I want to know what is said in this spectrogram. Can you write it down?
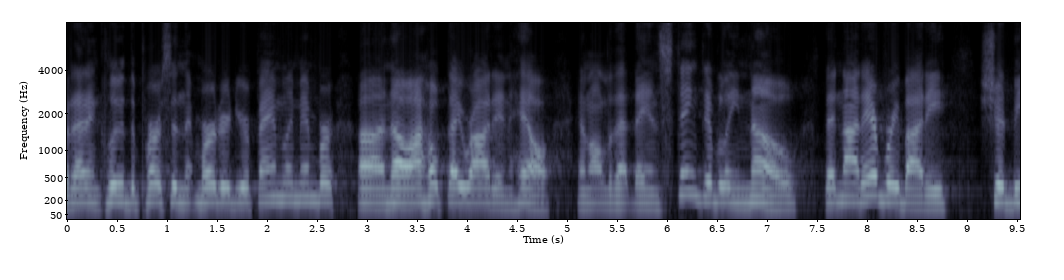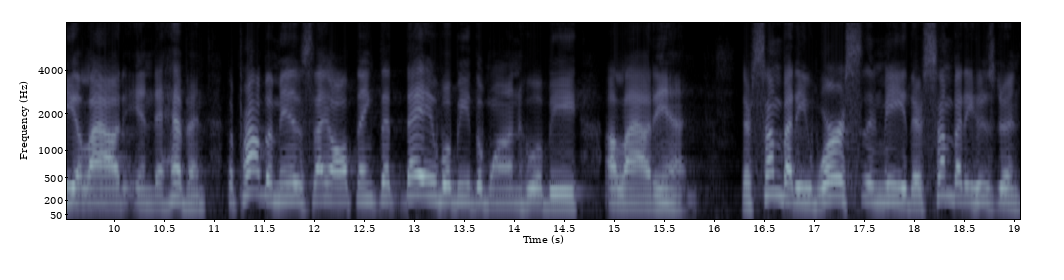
Would that include the person that murdered your family member? Uh, no, I hope they rot in hell and all of that. They instinctively know that not everybody should be allowed into heaven. The problem is they all think that they will be the one who will be allowed in. There's somebody worse than me. There's somebody who's doing,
